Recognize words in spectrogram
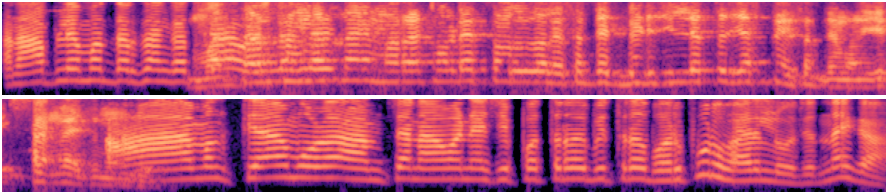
आणि आपल्या मतदारसंघात काय व्हायला लागलंय? मतदारसंघात नाही मराठवाड्यात चालू झालं सध्या बीड जिल्ह्यात तर जास्त आहे सध्या म्हणजे एक सांगायचं म्हणजे. हा मग त्यामुळं आमच्या नावाने असे पत्र बित्र भरपूर व्हायरल होतात नाही का?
